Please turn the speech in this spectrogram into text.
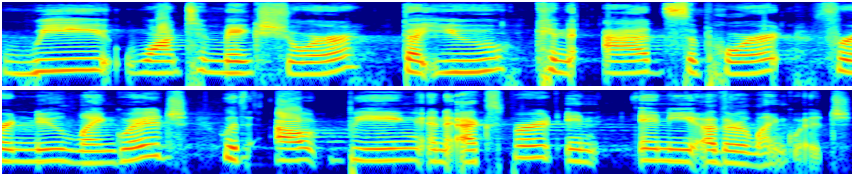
we want to make sure that you can add support for a new language without being an expert in any other language.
